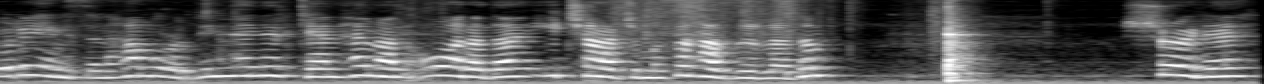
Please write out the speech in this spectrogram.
Böreğimizin hamuru dinlenirken hemen o arada iç harcımızı hazırladım. Şöyle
